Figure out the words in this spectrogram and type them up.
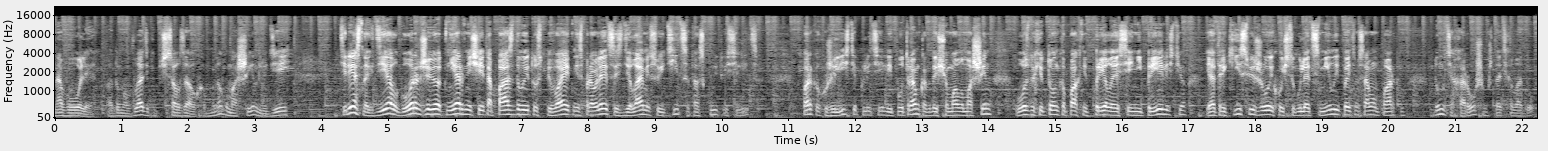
на воле», — подумал Владик и почесал за ухом. «Много машин, людей, интересных дел, город живет, нервничает, опаздывает, успевает, не справляется с делами, суетится, тоскует, веселится». В парках уже листья полетели, и по утрам, когда еще мало машин, в воздухе тонко пахнет прелой осенней прелестью, и от реки свежо, и хочется гулять с Милой по этим самым паркам, думать о хорошем, ждать холодов.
